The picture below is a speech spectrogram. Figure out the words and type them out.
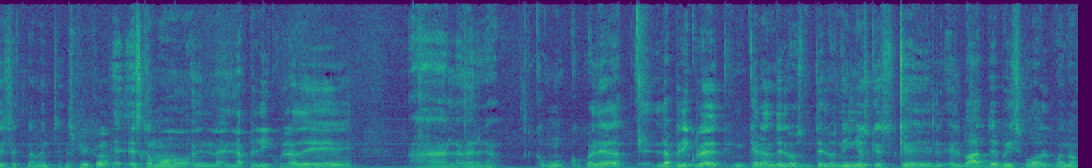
exactamente. ¿Me explico? Es- Es como en la, en la película de. Ah, la verga. ¿Cómo, ¿Cuál era la película que eran de los de los niños que, que el, el bat de béisbol, bueno,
